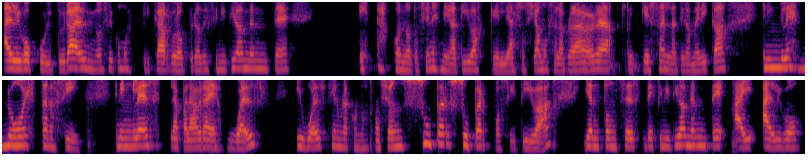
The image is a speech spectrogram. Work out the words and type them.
algo cultural, no sé cómo explicarlo, pero definitivamente estas connotaciones negativas que le asociamos a la palabra riqueza en Latinoamérica, en inglés no es tan así. En inglés la palabra es wealth y wealth tiene una connotación súper, súper positiva y entonces definitivamente hay algo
